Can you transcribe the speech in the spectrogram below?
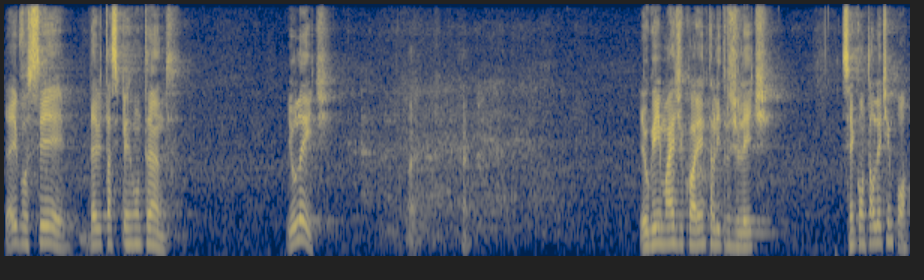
E aí você deve estar se perguntando: e o leite? Eu ganhei mais de 40 litros de leite, sem contar o leite em pó.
